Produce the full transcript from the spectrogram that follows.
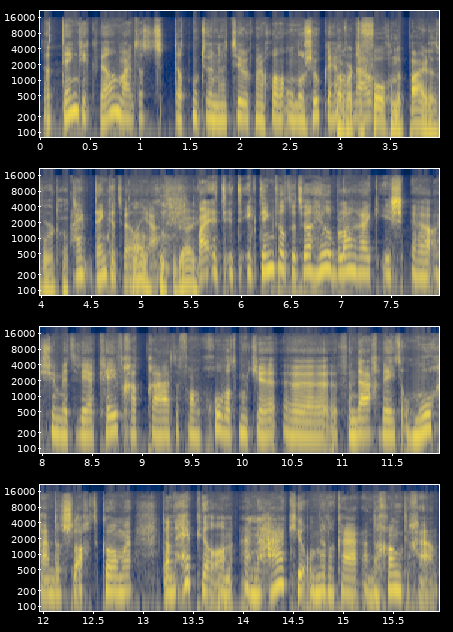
Dat denk ik wel, maar dat, dat moeten we natuurlijk nog wel onderzoeken. hè, Dat wordt de nou- volgende pilot, wordt dat. Ik denk het wel, Oh, ja. goed idee. Maar het, het- ik denk dat het wel heel belangrijk is eh, als je met de werkgever gaat praten van, goh, wat moet je vandaag weten om morgen aan de slag te komen? Dan heb je al een, een haakje om met elkaar aan de gang te gaan.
